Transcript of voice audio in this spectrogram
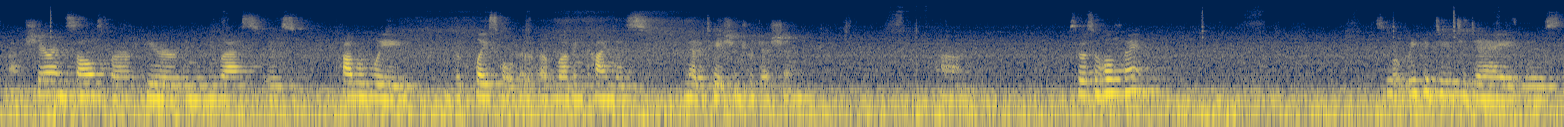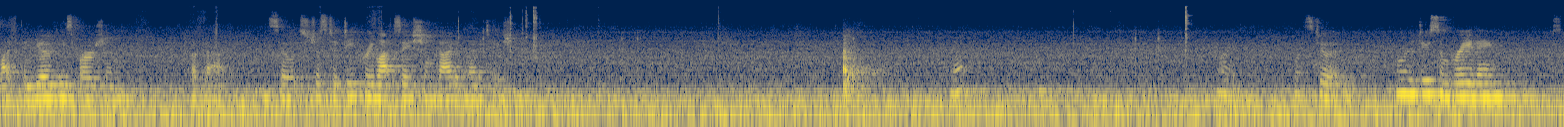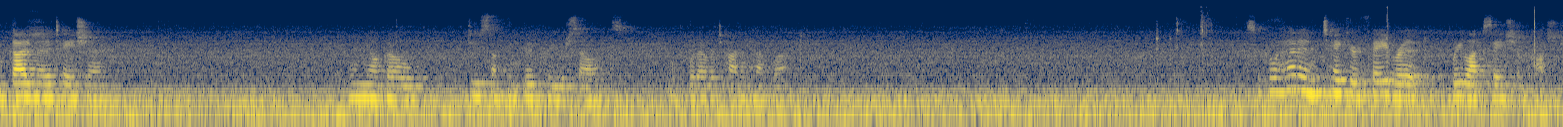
Uh, Sharon Salzberg here in the US is probably the placeholder of loving kindness meditation tradition. Um, so it's a whole thing. So what we could do today is like the yogi's version of that. And so it's just a deep relaxation guided meditation. Yeah? All right, let's do it. We're going to do some breathing, some guided meditation and you'll go do something good for yourselves with whatever time you have left. So go ahead and take your favorite relaxation posture.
